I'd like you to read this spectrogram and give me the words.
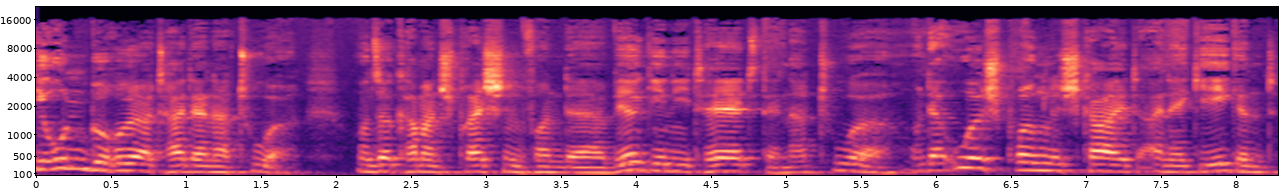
die Unberührtheit der Natur. Und so kann man sprechen von der Virginität der Natur und der Ursprünglichkeit einer Gegend.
